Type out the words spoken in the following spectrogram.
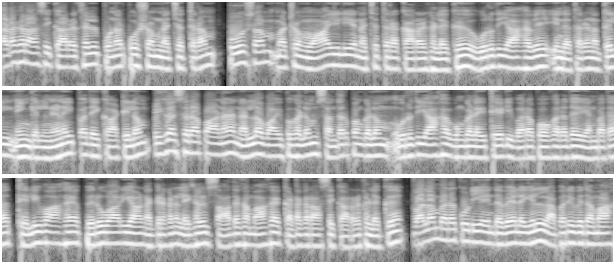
கடகராசிக்காரர்கள் புனர்பூஷம் நட்சத்திரம் பூசம் மற்றும் வாயிலிய நட்சத்திரக்காரர்களுக்கு உறுதியாகவே இந்த தருணத்தில் நீங்கள் நினைப்பதை காட்டிலும் மிக சிறப்பான நல்ல வாய்ப்புகளும் சந்தர்ப்பங்களும் உறுதியாக உங்களை தேடி வரப்போகிறது என்பதை தெளிவாக பெருவாரியான கிரகநிலைகள் சாதகமாக கடகராசிக்காரர்களுக்கு வளம் வரக்கூடிய இந்த வேளையில் அபரிவிதமாக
